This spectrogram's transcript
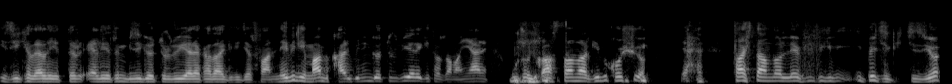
Ezekiel Elliott'tır. Elliott'ın bizi götürdüğü yere kadar gideceğiz falan. Ne bileyim abi kalbinin götürdüğü yere git o zaman. Yani bu çocuk aslanlar gibi koşuyor. Yani taştan leblebi gibi ipe çiziyor.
